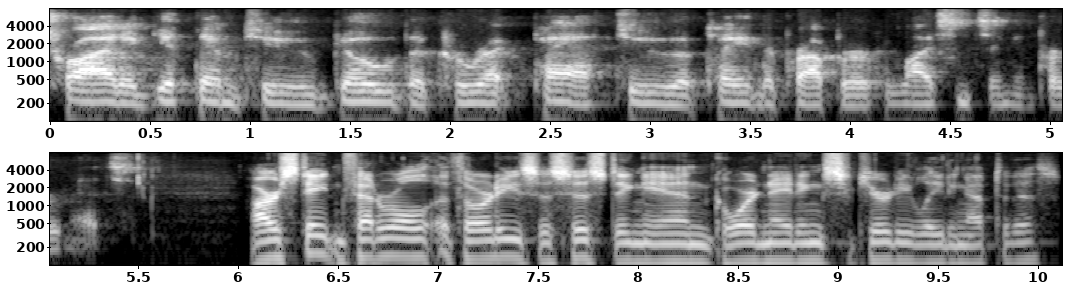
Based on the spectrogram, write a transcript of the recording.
try to get them to go the correct path to obtain the proper licensing and permits. Are state and federal authorities assisting in coordinating security leading up to this?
